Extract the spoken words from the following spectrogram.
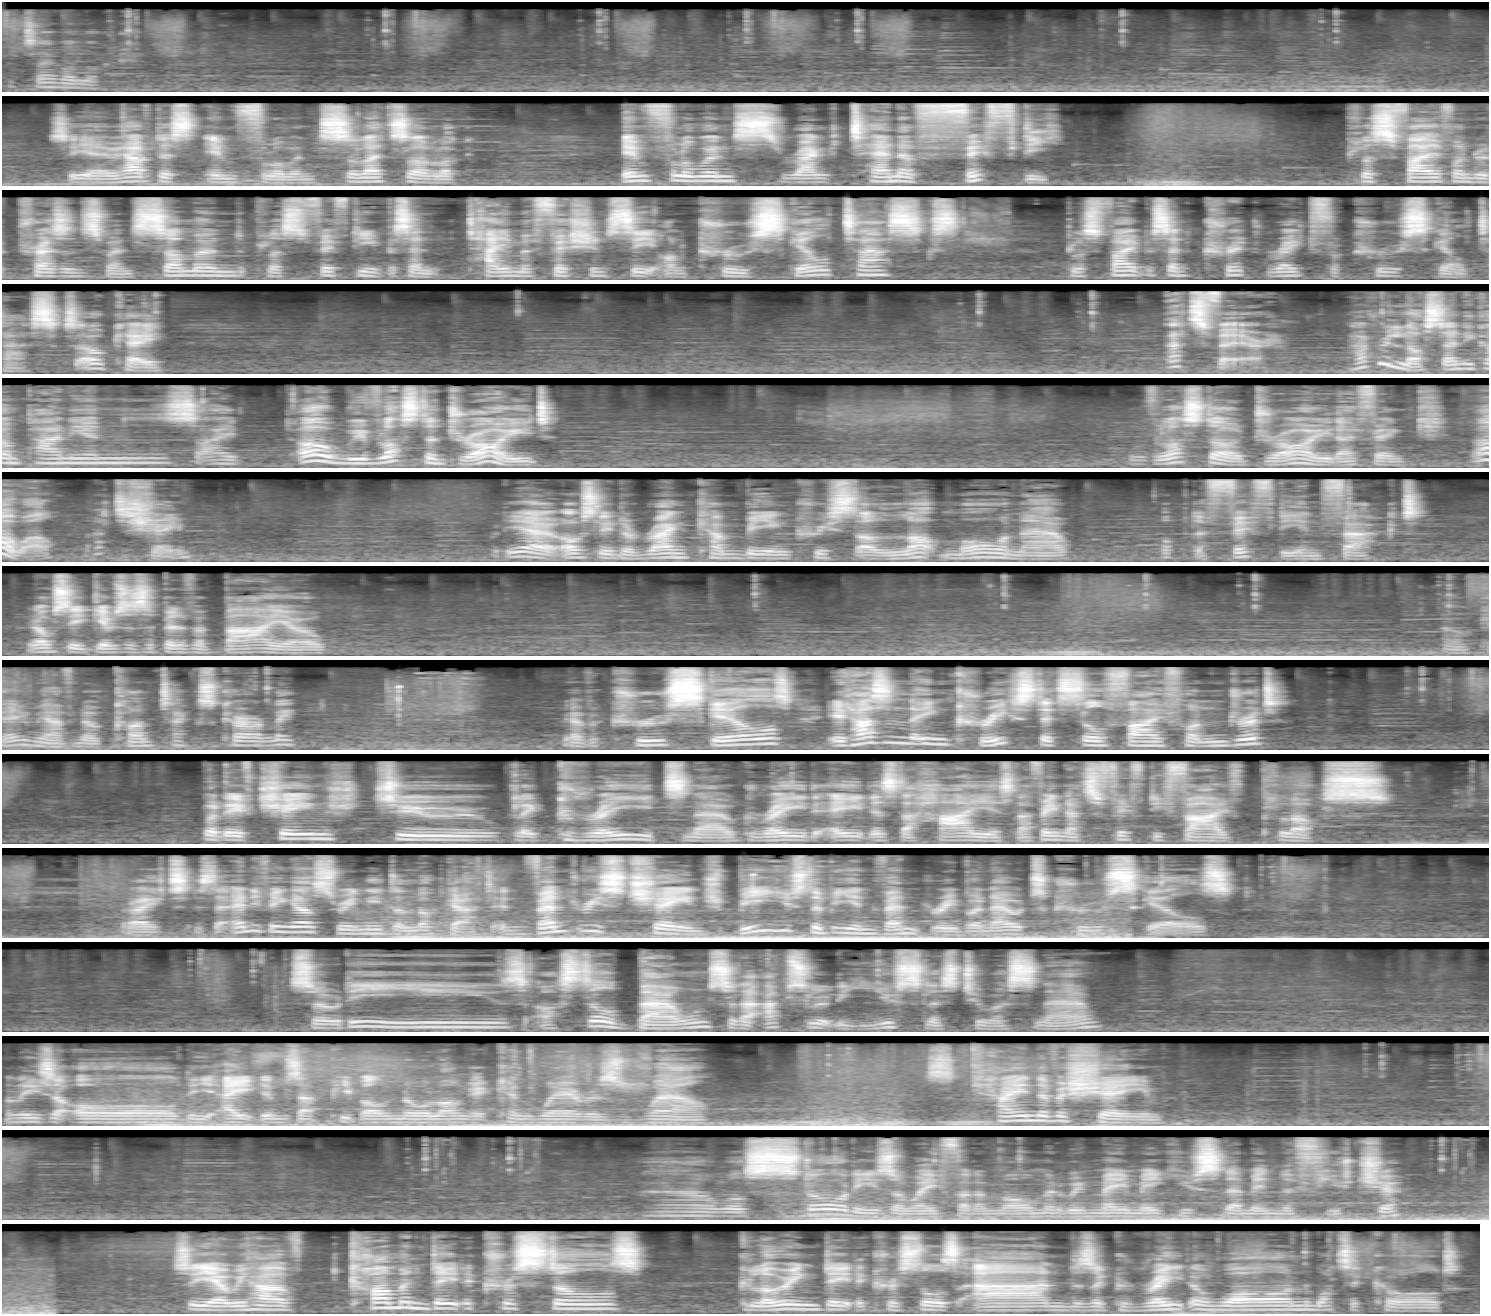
Let's have a look. So yeah, we have this influence. So let's have a look. Influence rank 10 of 50. Plus 500 presence when summoned. Plus 15% time efficiency on crew skill tasks. Plus 5% crit rate for crew skill tasks. Okay. That's fair. Have we lost any companions? I... Oh, we've lost a droid. We've lost our droid, I think. Oh well, that's a shame. But yeah, obviously the rank can be increased a lot more now. Up to 50, in fact. It obviously gives us a bit of a bio. Okay, we have no contacts currently. We have a crew skills. It hasn't increased, it's still 500 but they've changed to like grades now. Grade 8 is the highest. I think that's 55 plus. Right, is there anything else we need to look at? Inventory's changed. B used to be inventory, but now it's crew skills. So these are still bound, so they're absolutely useless to us now. And these are all the items that people no longer can wear as well. It's kind of a shame. Uh, we'll store these away for the moment. We may make use of them in the future. So yeah, we have common data crystals, glowing data crystals, and there's a greater one. What's it called?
